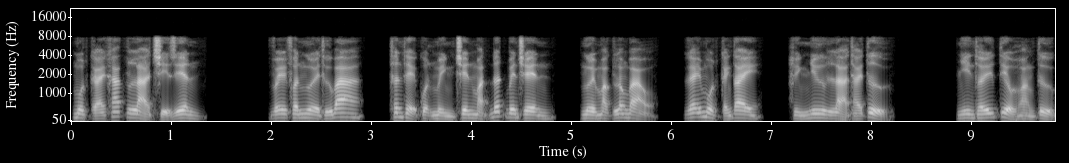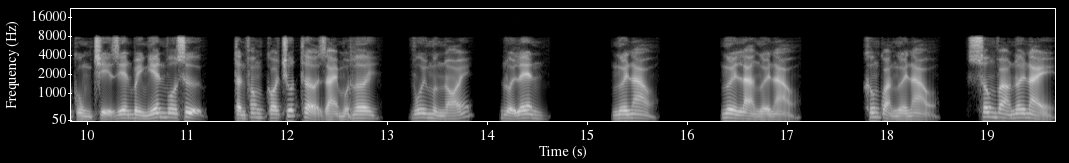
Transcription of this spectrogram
một cái khác là chỉ riêng. Về phần người thứ ba, thân thể cuộn mình trên mặt đất bên trên, người mặc long bảo, gãy một cánh tay, hình như là thái tử. Nhìn thấy tiểu hoàng tử cùng chỉ riêng bình yên vô sự, Tần Phong có chút thở dài một hơi, vui mừng nói, đuổi lên. Người nào? Người là người nào? Không quản người nào, xông vào nơi này,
